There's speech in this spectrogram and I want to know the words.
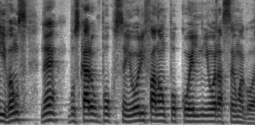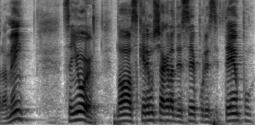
e vamos né, buscar um pouco o Senhor e falar um pouco com Ele em oração agora. Amém? Senhor, nós queremos te agradecer por esse tempo.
